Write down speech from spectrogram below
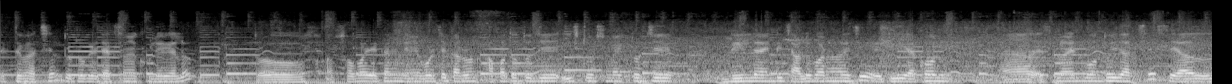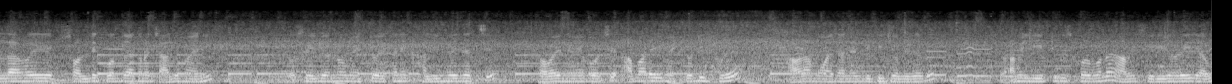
দেখতে পাচ্ছেন, দুটো গেট একসঙ্গে খুলে গেল। তো সবাই এখানে নেমে পড়ছে, কারণ আপাতত যে ইস্ট ওয়েস্ট মেট্রোর যে গ্রিন লাইনটি চালু করা হয়েছে। এটি এখন স্প্লাইট পর্যন্তই যাচ্ছে। শিয়ালদা হয়ে সল্টলেক পর্যন্ত এখনও চালু হয়নি। তো সেই জন্য মেট্রো এখানে খালি হয়ে যাচ্ছে। সবাই নেমে পড়ছে। আবার এই মেট্রোটি ঘুরে হাওড়া ময়দানের দিকেই চলে যাবে। তো আমি লিফট ইউজ করব না, আমি সিঁড়ি ধরেই যাব।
